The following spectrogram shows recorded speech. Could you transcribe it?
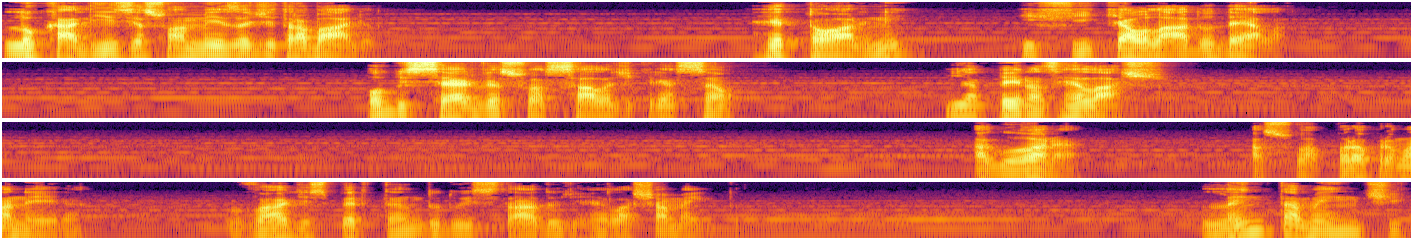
Localize a sua mesa de trabalho. Retorne e fique ao lado dela. Observe a sua sala de criação e apenas relaxe. Agora, à sua própria maneira, vá despertando do estado de relaxamento. Lentamente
